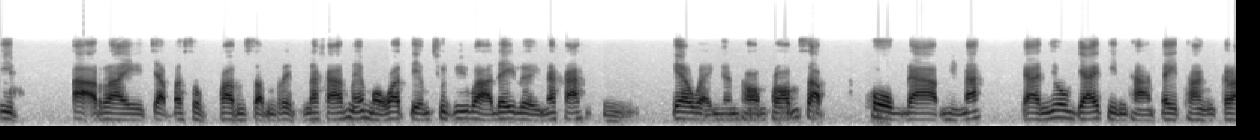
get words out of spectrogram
กิจอะไรจะประสบความสำเร็จนะคะ แม่หมอว่าเตรียมชุดวิวาได้เลยนะคะอืแก้วแหวนเงินทองพร้อมสับโพงดามเห็นไหมการโยกย้ายถิ่นฐานไปทางไกล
